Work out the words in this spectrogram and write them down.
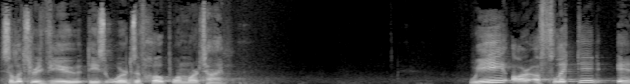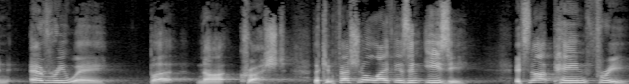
So let's review these words of hope one more time. We are afflicted in every way, but not crushed. The confessional life isn't easy, it's not pain free.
